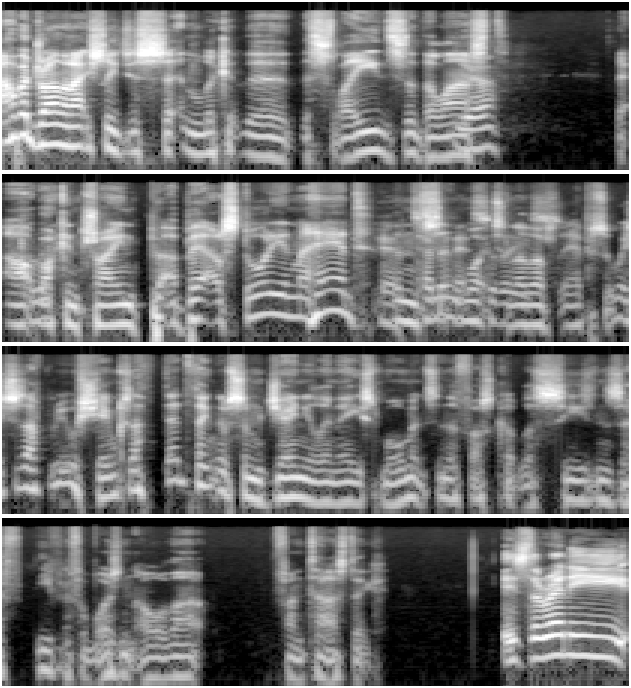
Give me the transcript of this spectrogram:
I would rather actually just sit and look at the the slides of the last Yeah. the artwork and try and put a better story in my head Yeah, than sit and watch another these. episode, which is a real shame because I did think there was some genuinely nice moments in the first couple of seasons, if even if it wasn't all that fantastic. Is there any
